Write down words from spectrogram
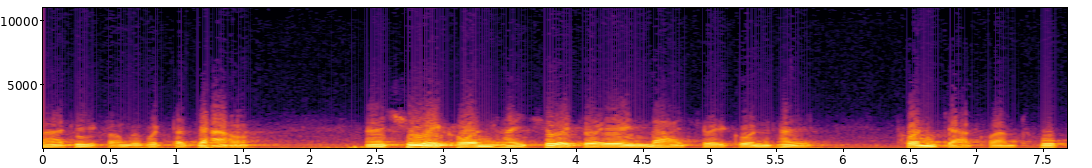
หน้าที่ของพระพุทธเจ้า ช่วยคนให้ช่วยตัวเองได้ช่วยคนให้พ้นจากความทุกข์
